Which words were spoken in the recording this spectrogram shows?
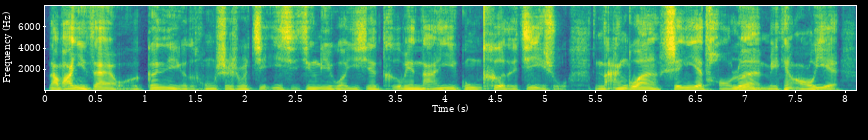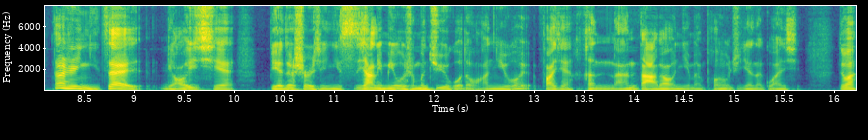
哪怕你在我跟你的同事说经一起经历过一些特别难以攻克的技术难关，深夜讨论，每天熬夜，但是你在聊一些别的事情，你私下里没有什么聚过的话，你会发现很难达到你们朋友之间的关系。对吧？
